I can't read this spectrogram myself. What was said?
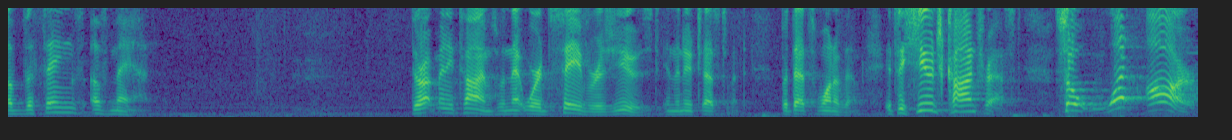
of the things of man. There aren't many times when that word savor is used in the New Testament, but that's one of them. It's a huge contrast. So, what are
